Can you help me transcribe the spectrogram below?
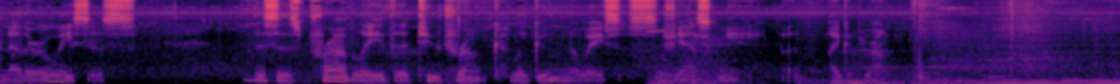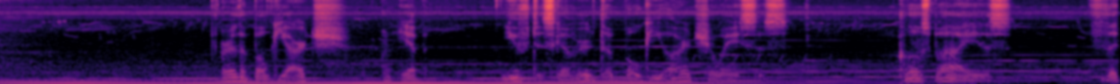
Another oasis. This is probably the Two Trunk Lagoon Oasis, if you ask me, but I could be wrong. Or the Bulky Arch. Yep, you've discovered the Bulky Arch Oasis. Close by is the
